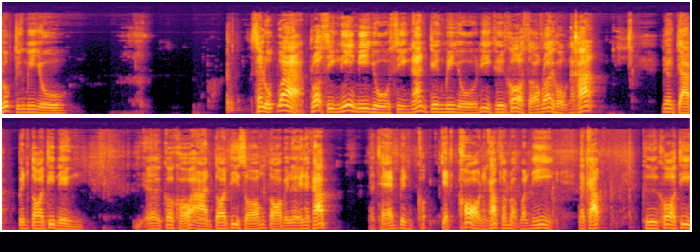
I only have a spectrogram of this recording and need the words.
ทุกข์จึงมีอยู่ สรุปว่า เพราะสิ่งนี้มีอยู่สิ่งนั้นจึงมีอยู่นี่คือข้อ 206 นะครับเนื่องจากเป็นตอนที่หนึ่งเอ่อก็ขออ่านตอนที่สองต่อไปเลยนะครับ และแถมเป็นเจ็ดข้อนะครับสำหรับวันนี้นะครับ คือข้อที่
